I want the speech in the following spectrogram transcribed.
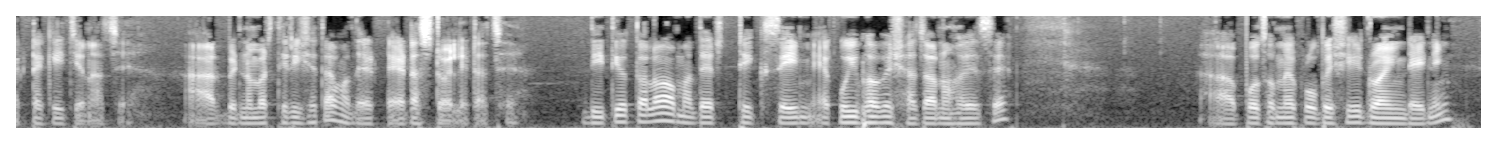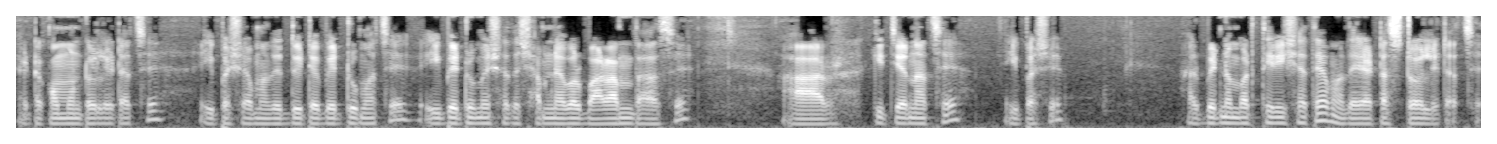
একটা কিচেন আছে। আর বেড নাম্বার থ্রির সাথে আমাদের একটা অ্যাটাচ টয়লেট আছে। দ্বিতীয় তলাও আমাদের ঠিক সেম একইভাবে সাজানো হয়েছে। প্রথমে প্রবেশী ড্রয়িং ডাইনিং একটা কমন টয়লেট আছে। এই পাশে আমাদের দুইটা বেডরুম আছে। এই বেডরুমের সাথে সামনে আবার বারান্দা আছে। আর কিচেন আছে এই পাশে। আর বেড নাম্বার থ্রির সাথে আমাদের অ্যাটাচ টয়লেট আছে।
